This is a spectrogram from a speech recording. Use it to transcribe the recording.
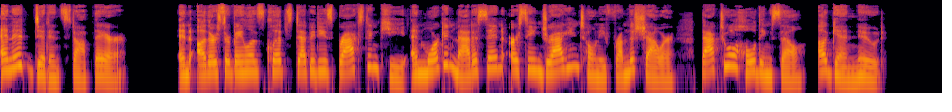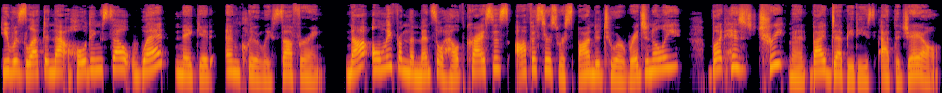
And it didn't stop there. In other surveillance clips, deputies Braxton Key and Morgan Madison are seen dragging Tony from the shower back to a holding cell, again nude. He was left in that holding cell wet, naked, and clearly suffering, not only from the mental health crisis officers responded to originally, but his treatment by deputies at the jail.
